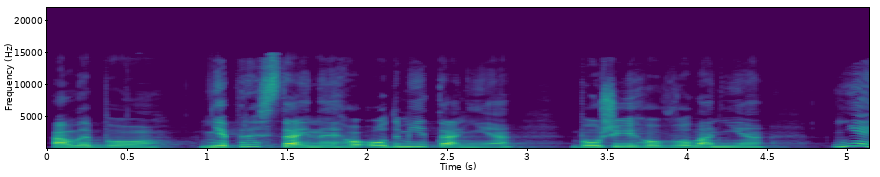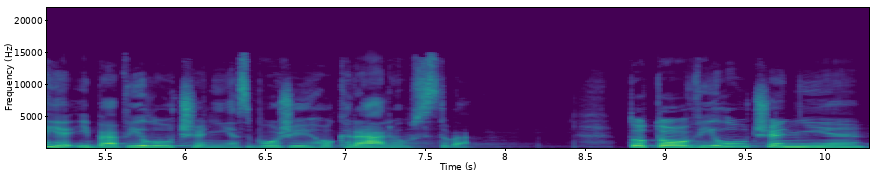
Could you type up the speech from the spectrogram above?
alebo neprestajného odmietania Božieho volania nie je iba vylúčenie z Božieho kráľovstva. Toto vylúčenie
